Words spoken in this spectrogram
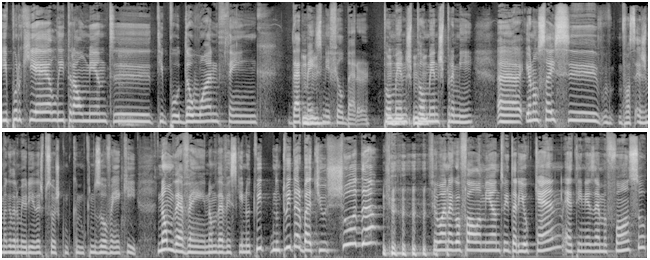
E porque é literalmente tipo the one thing that Uhum. makes me feel better. Pelo menos, pelo menos para mim. Ah, eu não sei se você- a esmagadora maioria das pessoas que, que- que nos ouvem aqui não me devem, não me devem seguir no, tweet, no Twitter, but you should. If you wanna go follow me on Twitter, you can. É Inês M. Afonso.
